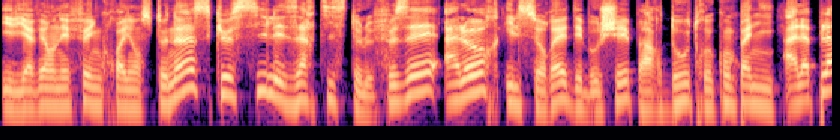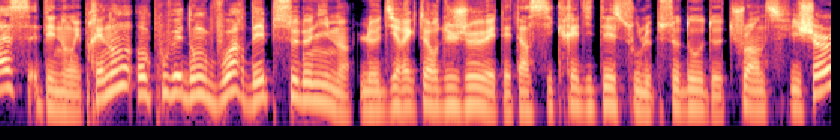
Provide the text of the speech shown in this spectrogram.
Il y avait en effet une croyance tenace que si les artistes le faisaient, alors ils seraient débauchés par d'autres compagnies. À la place des noms et prénoms, on pouvait donc voir des pseudonymes. Le directeur du jeu était ainsi crédité sous le pseudo de Trance Fisher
